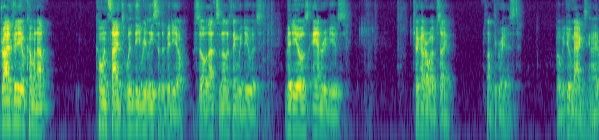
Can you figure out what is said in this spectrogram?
Drive video coming up coincides with the release of the video. So that's another thing we do is videos and reviews. Check out our website. It's not the greatest, but we do a magazine. I,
